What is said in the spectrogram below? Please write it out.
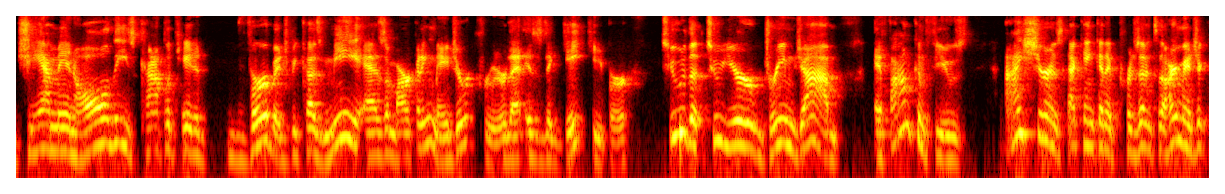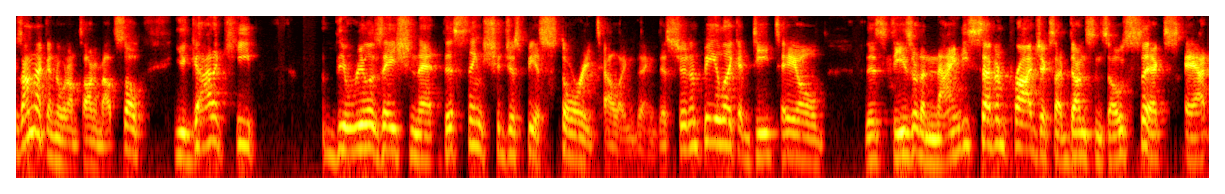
jam in all these complicated verbiage because me as a marketing major recruiter that is the gatekeeper to the to your dream job, if I'm confused, I sure as heck ain't gonna present it to the hiring manager because I'm not gonna know what I'm talking about. So you gotta keep the realization that this thing should just be a storytelling thing. This shouldn't be like a detailed. This these are the 97 projects I've done since 06 at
